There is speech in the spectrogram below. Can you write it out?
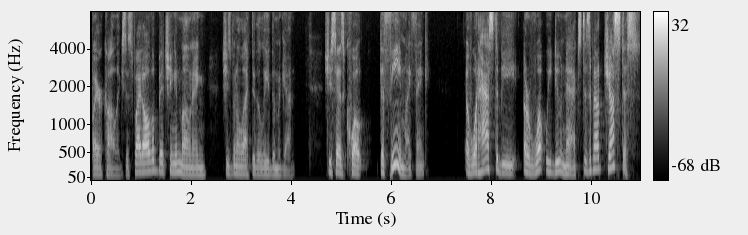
by her colleagues, despite all the bitching and moaning. She's been elected to lead them again. She says, "quote The theme, I think." Of what has to be or what we do next is about justice,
